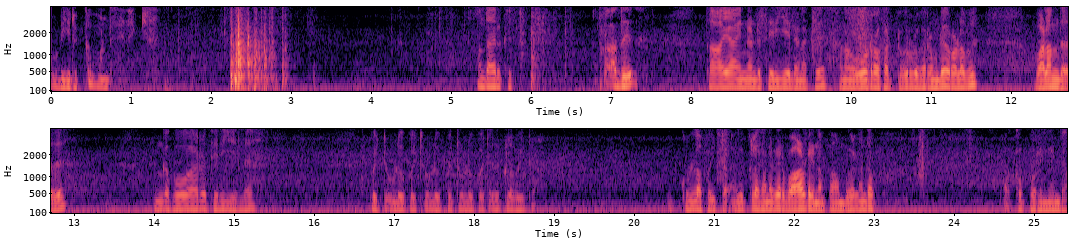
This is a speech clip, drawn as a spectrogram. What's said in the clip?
ஓடி இருக்குமான்னு நினைக்கிறேன் அந்த இருக்கு அது தாயா என்னன்னு தெரியல எனக்கு ஆனால் ஓடுற கட்டு ஒரு வர முடியாது ஓரளவு வளர்ந்தது எங்கே போவாரோ தெரியல போயிட்டு உள்ளே போயிட்டு உள்ளே போயிட்டு உள்ளே போயிட்டு அதுக்குள்ளே போயிட்டா. அதுக்குள்ளே போயிட்டா. அதுக்குள்ளே கன பேர் வாழ்கிறேன் பாம்புகள் அந்த பார்க்க போகிறீங்கண்டா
